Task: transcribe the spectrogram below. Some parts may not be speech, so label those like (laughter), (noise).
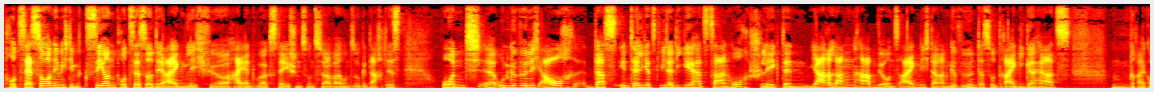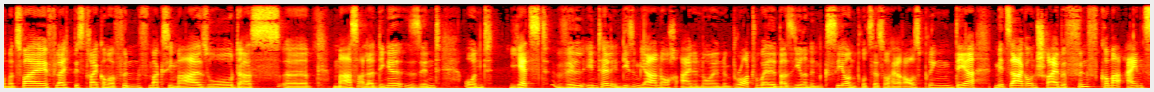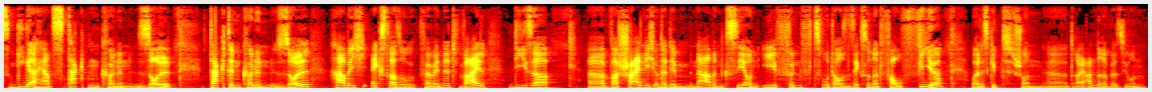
Prozessor, nämlich dem Xeon-Prozessor, der eigentlich für High-End-Workstations und Server und so gedacht ist. Und äh, ungewöhnlich auch, dass Intel jetzt wieder die Gigahertz-Zahlen hochschlägt, denn jahrelang haben wir uns eigentlich daran gewöhnt, dass so 3 Gigahertz 3,2, vielleicht bis 3,5 maximal so das äh, Maß aller Dinge sind. Und jetzt will Intel in diesem Jahr noch einen neuen Broadwell-basierenden Xeon-Prozessor herausbringen, der mit sage und schreibe 5,1 Gigahertz takten können soll. Takten können soll habe ich extra so verwendet, weil dieser äh, wahrscheinlich unter dem Namen Xeon E5 2600 V4, weil es gibt schon äh, drei andere Versionen.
